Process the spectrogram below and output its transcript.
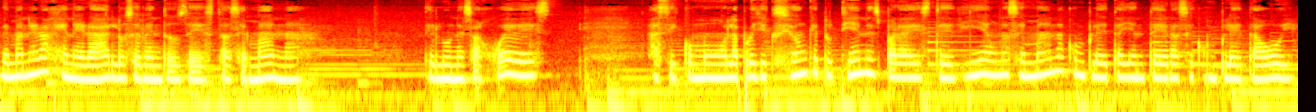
de manera general los eventos de esta semana, de lunes a jueves, así como la proyección que tú tienes para este día, una semana completa y entera se completa hoy.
